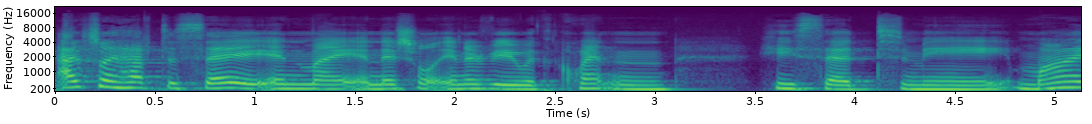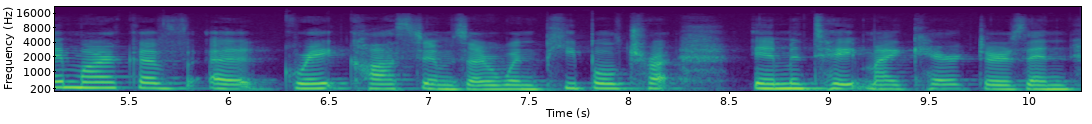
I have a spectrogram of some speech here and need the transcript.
Actually, I have to say, in my initial interview with Quentin, he said to me, "My mark of uh, great costumes are when people try imitate my characters, and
